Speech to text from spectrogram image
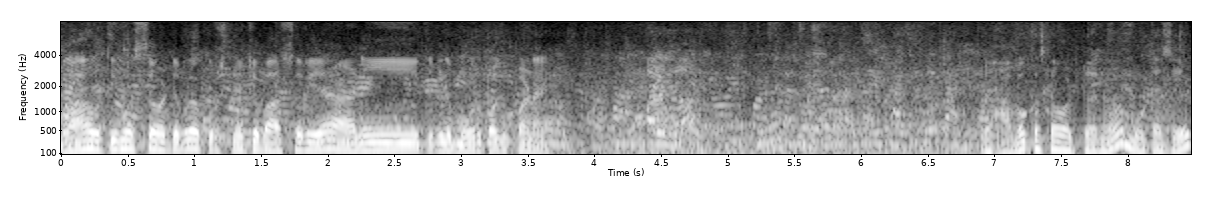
वाव ती मस्त वाटते बघा. कृष्णाची बासरी आहे आणि तिकडे मोरपंख पण आहे. हा बघ कसा वाटतोय ना मोठा सेट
